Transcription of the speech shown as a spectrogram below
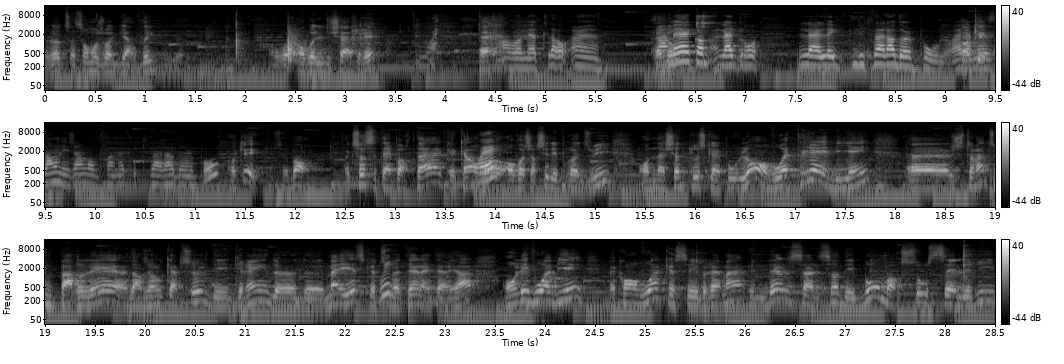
Là, de toute façon, moi, je vais le garder. Puis, euh, on, va, on va le licher après. Ouais. On va mettre là un. J'en mets comme la gros- la- l'équivalent d'un pot. Là. À la maison, les gens vont pouvoir mettre l'équivalent d'un pot. OK, c'est bon. Que ça, c'est important que quand on, va, on va chercher des produits, on achète plus qu'un pot. Là, on voit très bien, euh, justement, tu me parlais euh, dans une autre capsule des grains de, de maïs que tu Oui. mettais à l'intérieur. On les voit bien. Fait qu'on voit que c'est vraiment une belle salsa, des beaux morceaux, céleri,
